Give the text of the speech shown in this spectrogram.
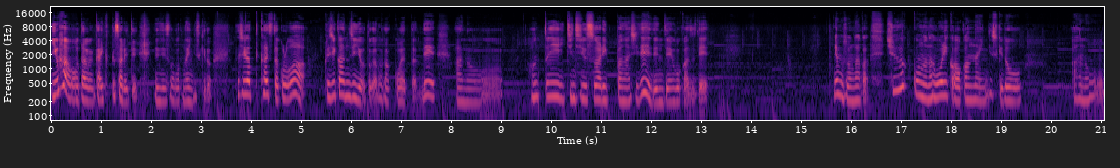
今はもう多分改革されて全然そんなことないんですけど。私が帰ってた頃は9時間授業とかの学校やったんであのー、本当に一日中座りっぱなしで全然動かずで。でもそのなんか中学校の名残かわかんないんですけどあの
